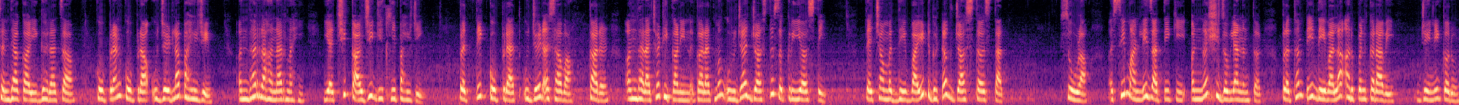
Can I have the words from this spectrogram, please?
संध्याकाळी घराचा कोपरान कोपरा उजेडला पाहिजे. अंधार राहणार नाही याची काळजी घेतली पाहिजे. प्रत्येक कोपऱ्यात उजेड असावा कारण अंधाराच्या ठिकाणी नकारात्मक ऊर्जा जास्त सक्रिय असते. त्याच्यामध्ये वाईट घटक जास्त असतात. सोळा. असे मानले जाते की अन्न शिजवल्यानंतर प्रथम ते देवाला अर्पण करावे जेणेकरून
